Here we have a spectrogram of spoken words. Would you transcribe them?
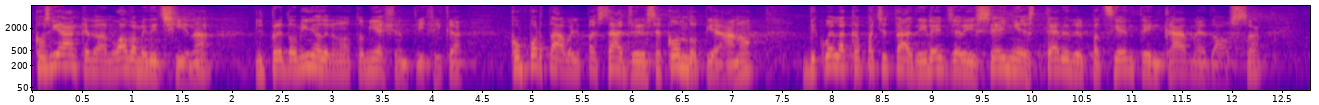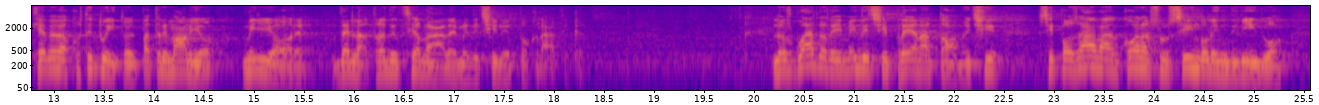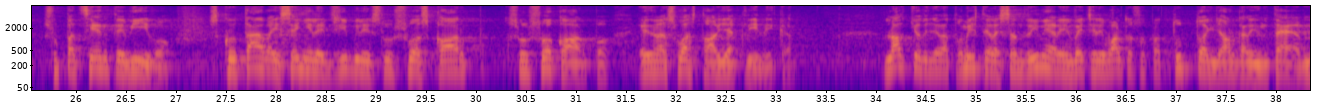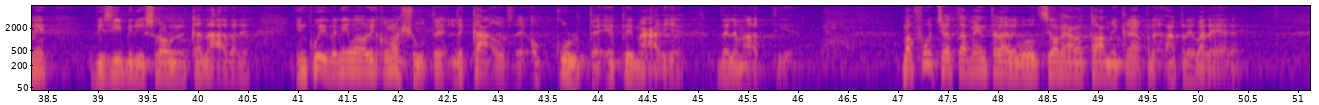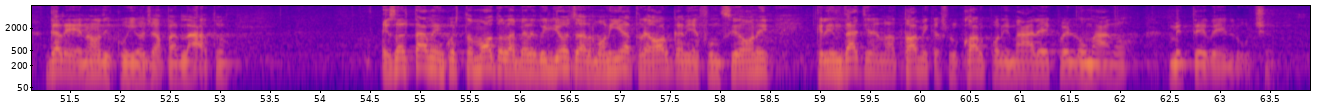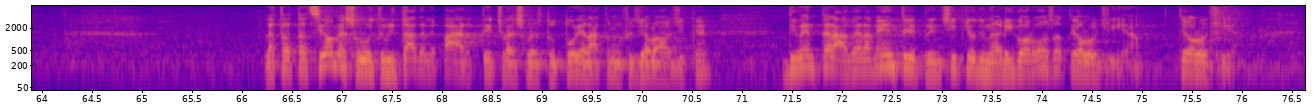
così anche nella nuova medicina il predominio dell'anatomia scientifica comportava il passaggio in secondo piano di quella capacità di leggere i segni esterni del paziente in carne ed ossa che aveva costituito il patrimonio migliore della tradizionale medicina ippocratica. Lo sguardo dei medici preanatomici si posava ancora sul singolo individuo, sul paziente vivo, scrutava i segni leggibili sul suo, scorpo, sul suo corpo e nella sua storia clinica. L'occhio degli anatomisti alessandrini era invece rivolto soprattutto agli organi interni, visibili solo nel cadavere, in cui venivano riconosciute le cause occulte e primarie delle malattie. Ma fu certamente la rivoluzione anatomica a prevalere. Galeno, di cui ho già parlato, esaltava in questo modo la meravigliosa armonia tra organi e funzioni che l'indagine anatomica sul corpo animale e quello umano metteva in luce. La trattazione sull'utilità delle parti, cioè sulle strutture anatomofisiologiche, diventerà veramente il principio di una rigorosa teologia, teologia,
